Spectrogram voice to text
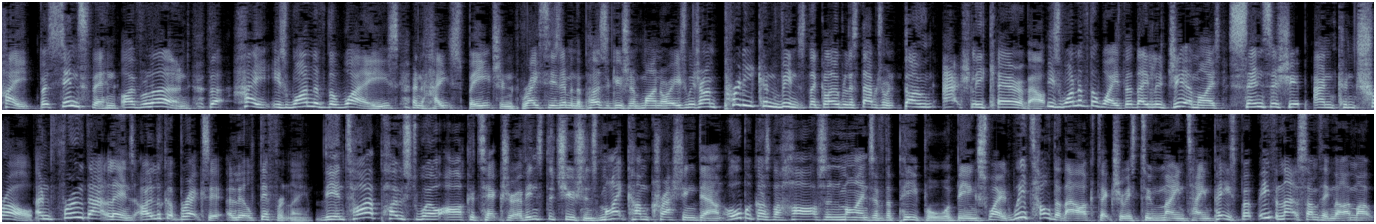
hate. But since then, I've learned that hate is one of the ways, and hate speech and racism and the persecution of minorities, which I'm pretty convinced the global establishment don't actually care about, is one of the ways that they legitimize censorship and control. And through that lens, I look at Brexit a little differently. The entire post-war architecture of institutions might come crashing down, all because the hearts and minds of the people were being swayed. We're told that that architecture is to maintain peace, but even that's something that I might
